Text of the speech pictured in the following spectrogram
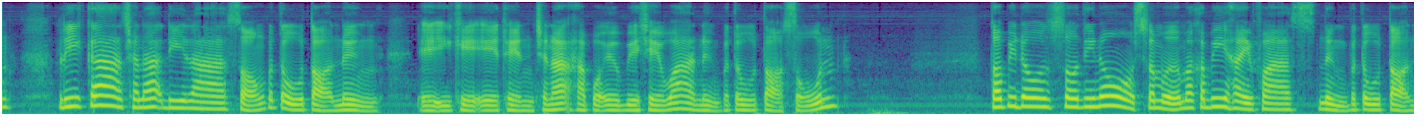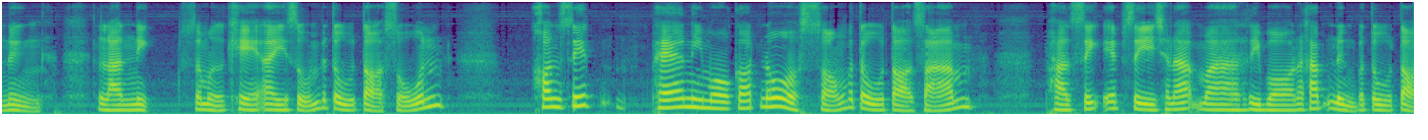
2 ลีก้าชนะดีลา 2 ประตูต่อ 1 AEK A10 ชนะฮาโปเอลเบเชวา1 ประตูต่อ 0 ตอร์ปิโดโซดิโนเสมอมาคาบีไฮฟาส1ประตูต่อ 1 ลานิกเสมอ KI 0 ประตูต่อ 0 คอนซิตแพ้นีโมกอตโน2ประตูต่อ 3 พาซิก FC ชนะมารีบอร์นะครับ 1 ประตูต่อ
